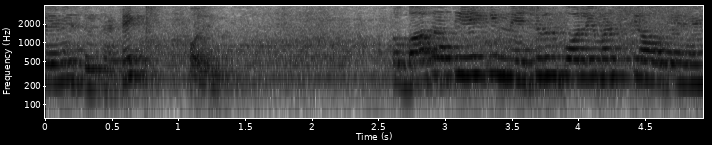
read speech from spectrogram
Semi synthetic polymers तो बात आती है कि नेचुरल पॉलीमर्स क्या होते हैं?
